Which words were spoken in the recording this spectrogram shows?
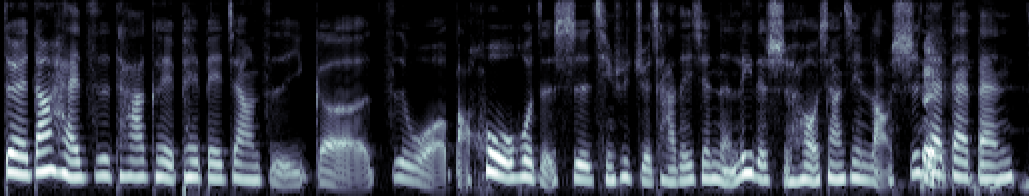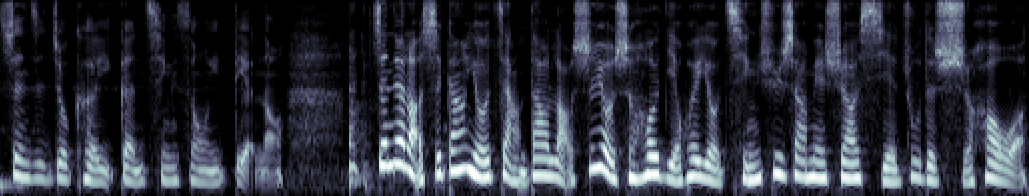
对，当孩子他可以配备这样子一个自我保护或者是情绪觉察的一些能力的时候，相信老师在带班甚至就可以更轻松一点哦。那针对老师刚刚有讲到，老师有时候也会有情绪上面需要协助的时候哦，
